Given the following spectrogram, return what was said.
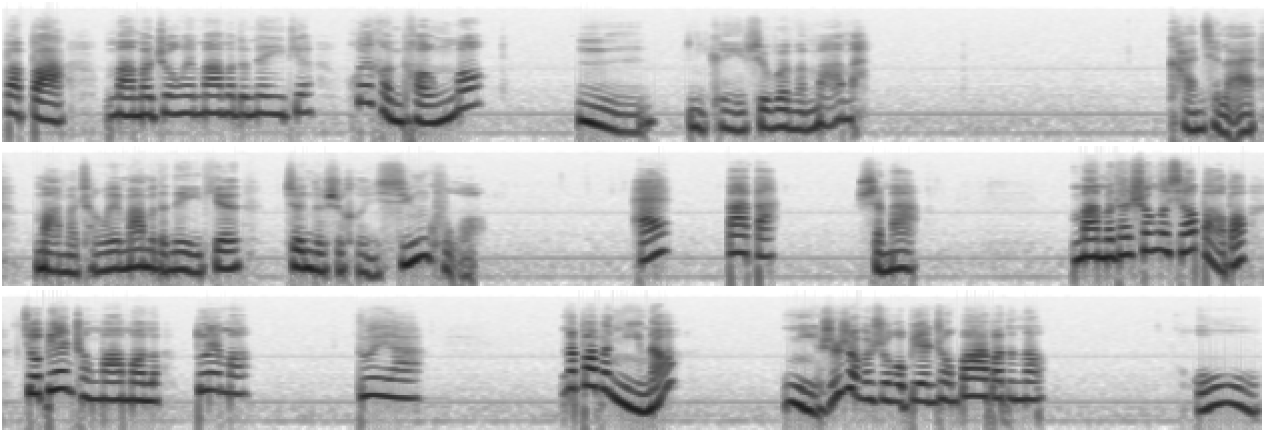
爸爸妈妈成为妈妈的那一天会很疼吗？嗯，你可以去问问妈妈。看起来妈妈成为妈妈的那一天真的是很辛苦哦。哎，爸爸，什么？妈妈她生了小宝宝就变成妈妈了，对吗？对呀。那爸爸你呢？你是什么时候变成爸爸的呢？哦。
